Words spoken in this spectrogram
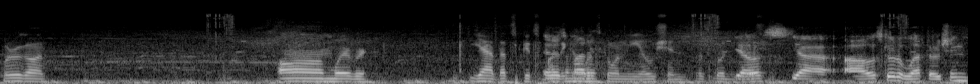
Where are we going? Um, wherever. Yeah, that's a good spot to doesn't go. matter. Let's go in the ocean. Let's go to the Yeah, ocean. let's yeah. Uh, let's go to left ocean.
